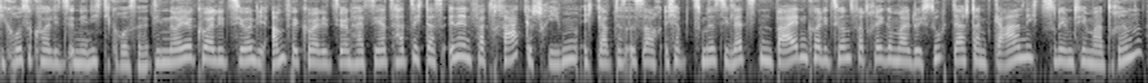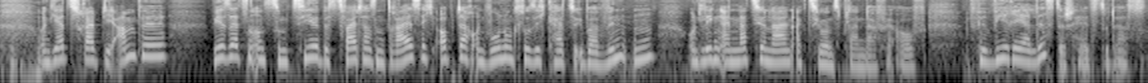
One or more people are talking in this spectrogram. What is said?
die große Koalition, nee, nicht die große, die neue Koalition, die Ampelkoalition heißt sie jetzt, hat sich das in den Vertrag geschrieben. Ich glaube, das ist auch, ich habe zumindest die letzten beiden Koalitionsverträge mal durchsucht, da stand gar nichts zu dem Thema drin. Und jetzt schreibt die Ampel, wir setzen uns zum Ziel, bis 2030 Obdach und Wohnungslosigkeit zu überwinden und legen einen nationalen Aktionsplan dafür auf. Für wie realistisch hältst du das?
